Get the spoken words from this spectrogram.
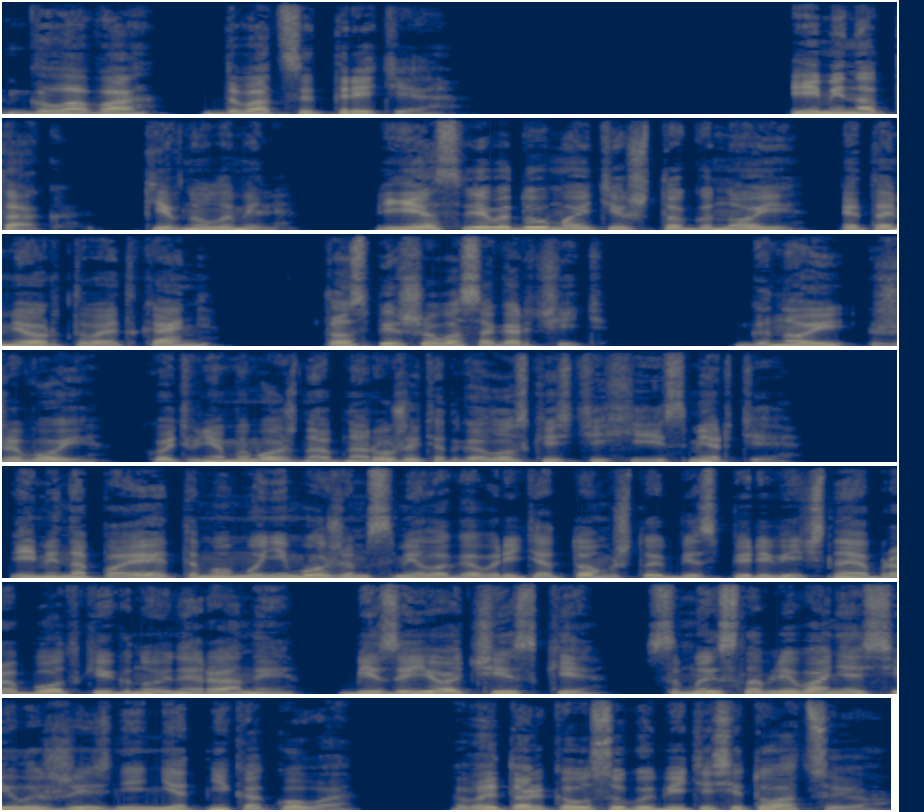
Глава двадцать третья. Именно так, кивнул Эмиль. Если вы думаете, что гной это мертвая ткань, то спешу вас огорчить. Гной живой, хоть в нем и можно обнаружить отголоски стихии смерти. Именно поэтому мы не можем смело говорить о том, что без первичной обработки гнойной раны, без ее очистки, смысла вливания силы жизни нет никакого. Вы только усугубите ситуацию.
